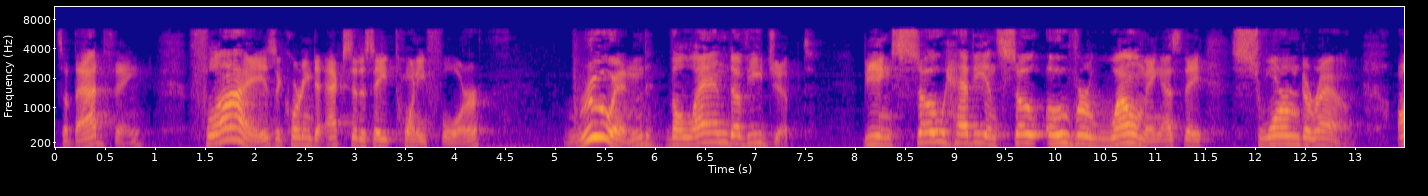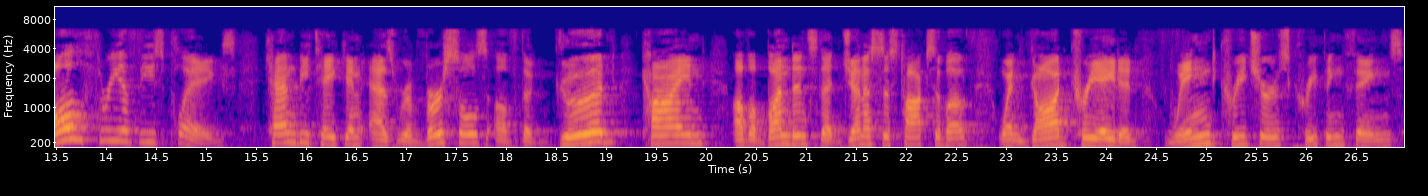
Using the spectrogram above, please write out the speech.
It's a bad thing. Flies, according to Exodus 8:24, ruined the land of Egypt, being so heavy and so overwhelming as they swarmed around. All three of these plagues can be taken as reversals of the good kind of abundance that Genesis talks about when God created winged creatures, creeping things,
